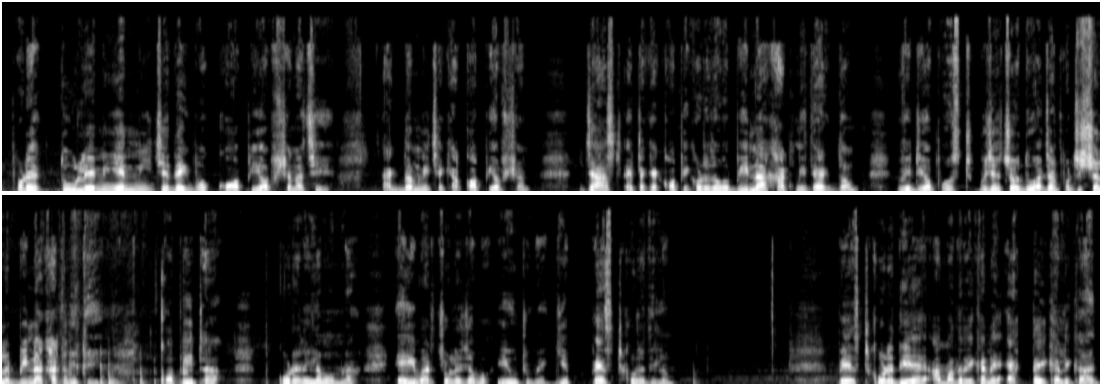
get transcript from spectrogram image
উপরে তুলে নিয়ে নিচে দেখব কপি অপশান আছে। একদম নিচে কপি অপশান জাস্ট এটাকে কপি করে দেবো, বিনা খাটনিতে একদম ভিডিও পোস্ট বুঝেছ? দু হাজার পঁচিশ সালে বিনা খাটনিতে। কপিটা করে নিলাম আমরা। এইবার চলে যাব ইউটিউবে গিয়ে পেস্ট করে দিলাম। পেস্ট করে দিয়ে আমাদের এখানে একটাই খালি কাজ।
